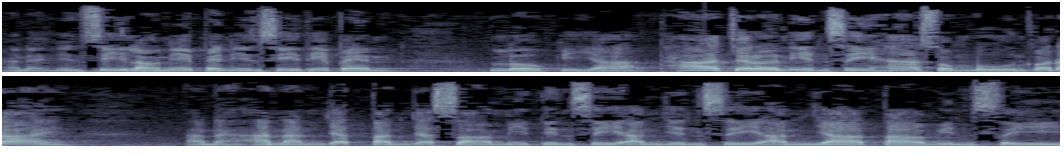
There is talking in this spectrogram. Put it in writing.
อันนี้อินทรีย์เหล่านี้เป็นอินทรีย์ที่เป็นโลกิยะ ถ้าเจริญอินทรีย์ห้าสมบูรณ์ก็ได้อันนะอนัญญตัญญัสสามีตินทรีย์อัญญินทรีย์อัญญาตาวินทรีย์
